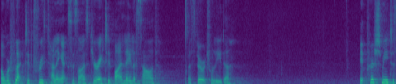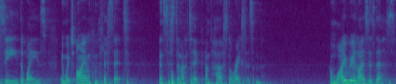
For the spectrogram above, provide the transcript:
a reflective truth telling exercise curated by Layla Saad, a spiritual leader. It pushed me to see the ways in which I am complicit in systematic and personal racism. And what I realize is this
